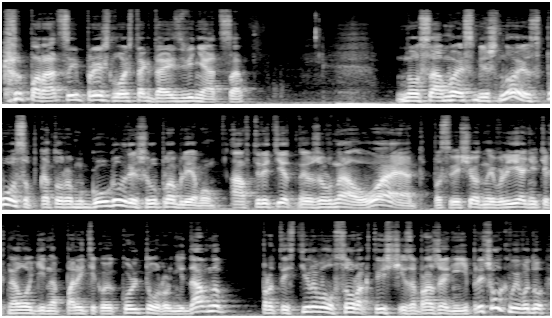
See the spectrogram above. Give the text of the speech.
Корпорации пришлось тогда извиняться. Но самое смешное – способ, которым Google решил проблему. Авторитетный журнал Wired, посвященный влиянию технологий на политику и культуру, недавно протестировал 40 тысяч изображений и пришел к выводу,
